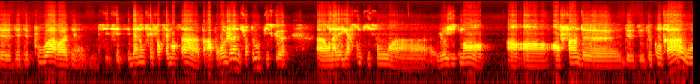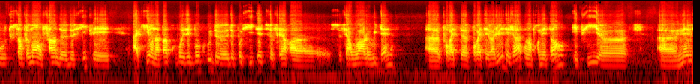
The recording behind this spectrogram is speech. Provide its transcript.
de, pouvoir c'est d'annoncer forcément ça par rapport aux jeunes surtout, puisque on a des garçons qui sont logiquement en, fin de, contrat ou tout simplement en fin de, cycle et à qui on n'a pas proposé beaucoup de, possibilités de se faire, se faire voir le week-end. pour être pour être évalué déjà dans un premier temps et puis même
